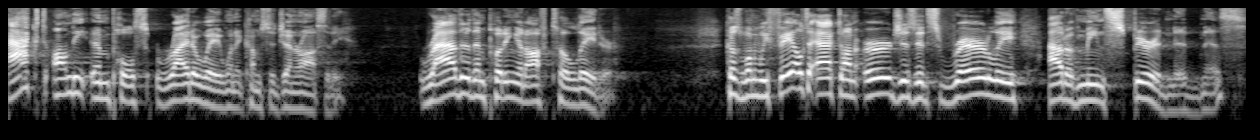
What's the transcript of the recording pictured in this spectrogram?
act on the impulse right away when it comes to generosity, rather than putting it off till later. Because when we fail to act on urges, it's rarely out of mean spiritedness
